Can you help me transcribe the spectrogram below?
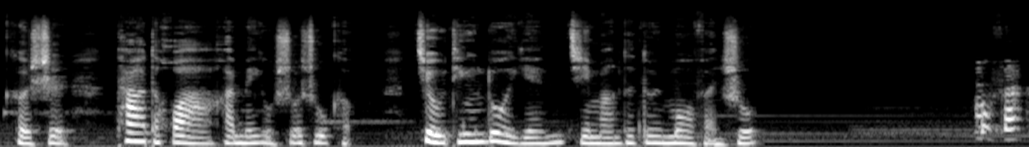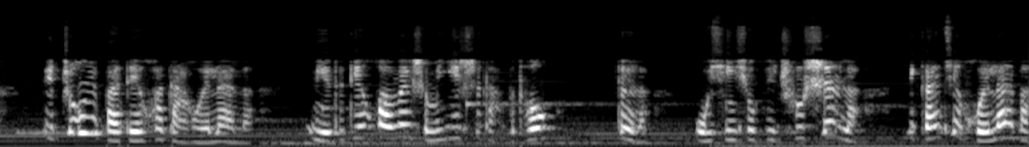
可是他的话还没有说出口，就听洛言急忙的对莫凡说：“莫凡，你终于把电话打回来了，你的电话为什么一直打不通？对了，吴兴兄妹出事了，你赶紧回来吧。”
